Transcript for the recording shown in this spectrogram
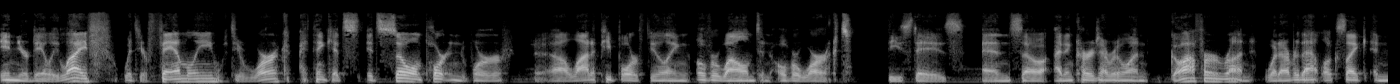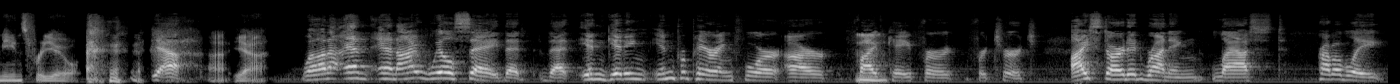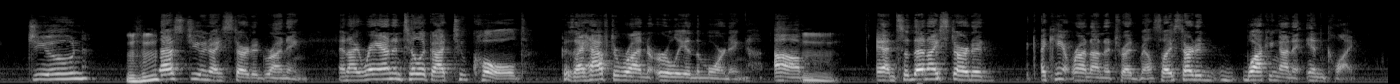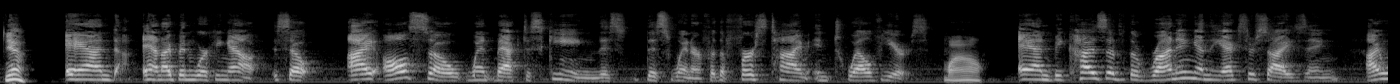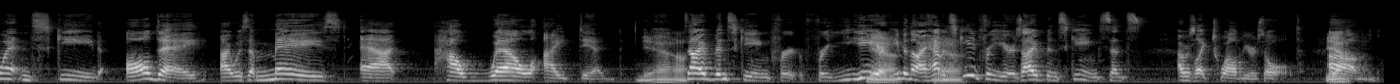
in your daily life, with your family, with your work. I think it's it's so important where uh, a lot of people are feeling overwhelmed and overworked these days. And so I'd encourage everyone go out for a run, whatever that looks like and means for you. Yeah. uh, yeah. Well, and I, and and I will say that that in getting in preparing for our 5K for for church, I started running last probably June. Mm-hmm. Last June, I started running, and I ran until it got too cold because I have to run early in the morning. Um, And so then I started. I can't run on a treadmill, so I started walking on an incline Yeah. and and I've been working out. So I also went back to skiing this this winter for the first time in 12 years. Wow. And because of the running and the exercising, I went and skied all day. I was amazed at how well I did. Yeah. So I've been skiing for for years, Yeah, even though I haven't yeah. skied for years. I've been skiing since I was like 12 years old. Yeah. Um,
